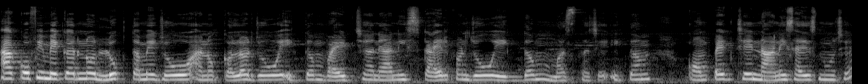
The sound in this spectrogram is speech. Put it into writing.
આ કોફી મેકરનો લુક તમે જુઓ, આનો કલર જુઓ, એકદમ વ્હાઇટ છે અને આની સ્ટાઇલ પણ જુઓ, એકદમ મસ્ત છે, એકદમ કોમ્પેક્ટ છે, નાની સાઇઝનું છે.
